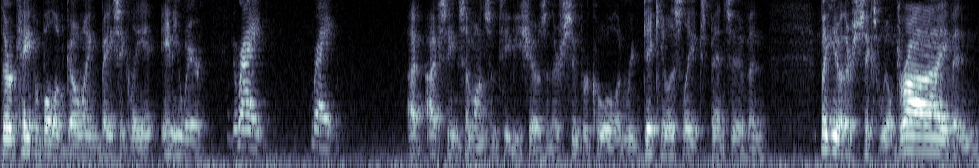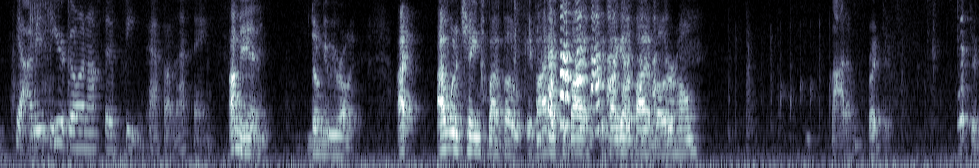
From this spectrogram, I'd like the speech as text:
they're capable of going basically anywhere. Right. Right. I've, I've seen some on some TV shows, and they're super cool and ridiculously expensive. And but you know they're six wheel drive, and Yeah, obviously you're going off the beaten path on that thing. I'm in. Don't get me wrong. I I want to change my vote. If I have to buy a, if I got to buy a motorhome, Bottom. right there, right there,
